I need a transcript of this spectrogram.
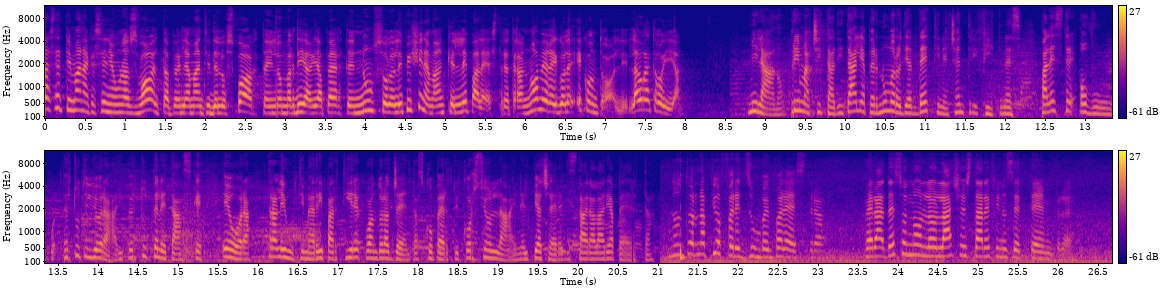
La settimana che segna una svolta per gli amanti dello sport, in Lombardia riaperte non solo le piscine ma anche le palestre tra nuove regole e controlli. Laura Troia. Milano, prima città d'Italia per numero di addetti nei centri fitness, palestre ovunque, per tutti gli orari, per tutte le tasche e ora tra le ultime a ripartire quando la gente ha scoperto i corsi online e il piacere di stare all'aria aperta. Non torna più a fare zumba in palestra? Per adesso non lo lascio stare fino a settembre.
